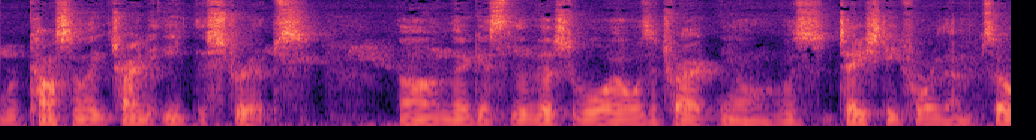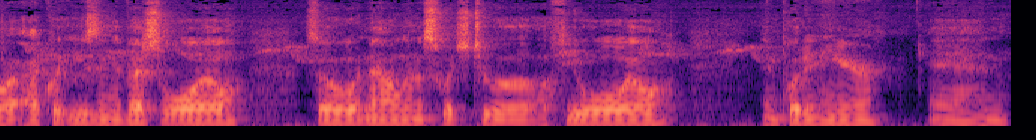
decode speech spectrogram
were constantly trying to eat the strips um, I guess the vegetable oil was attract, you know, was tasty for them. So I, quit using the vegetable oil. So now I'm going to switch to a, a, fuel oil and put in here. And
